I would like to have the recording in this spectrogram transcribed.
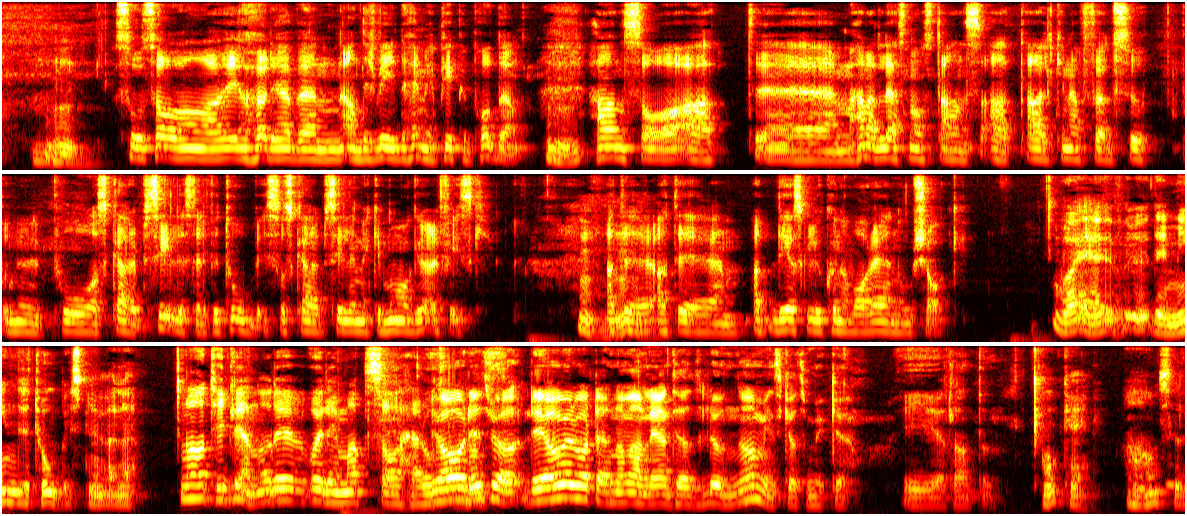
Så sa, jag hörde även Anders Widheim i Pippi-podden. Han sa att eh, han hade läst någonstans att alkerna föds upp nu på skarpsill istället för tobis. Och skarpsill är mycket magrare fisk. Att, det, att, det, att det skulle kunna vara en orsak. vad är, det är mindre tobis nu eller? Ja, tydligen. Och det var ju det Mats sa här också. Ja, det tror jag. Det har väl varit en av anledningarna till att Lunne har minskat så mycket i Atlanten. Okej. Ja, så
